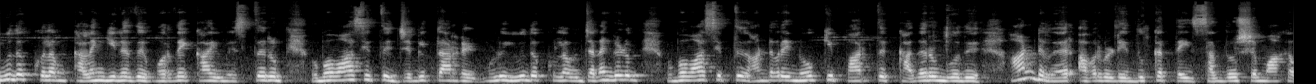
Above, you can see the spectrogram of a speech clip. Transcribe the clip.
யூத குலம் கலங்கினது. முருதைக்காயும் எஸ்தரும் உபவாசித்து ஜெபித்தார்கள். முழு யூத குல ஜனங்களும் உபவாசித்து ஆண்டவரை நோக்கி பார்த்து பார்த்து கதறும்போது ஆண்டவர் அவர்களுடைய துக்கத்தை சந்தோஷமாக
